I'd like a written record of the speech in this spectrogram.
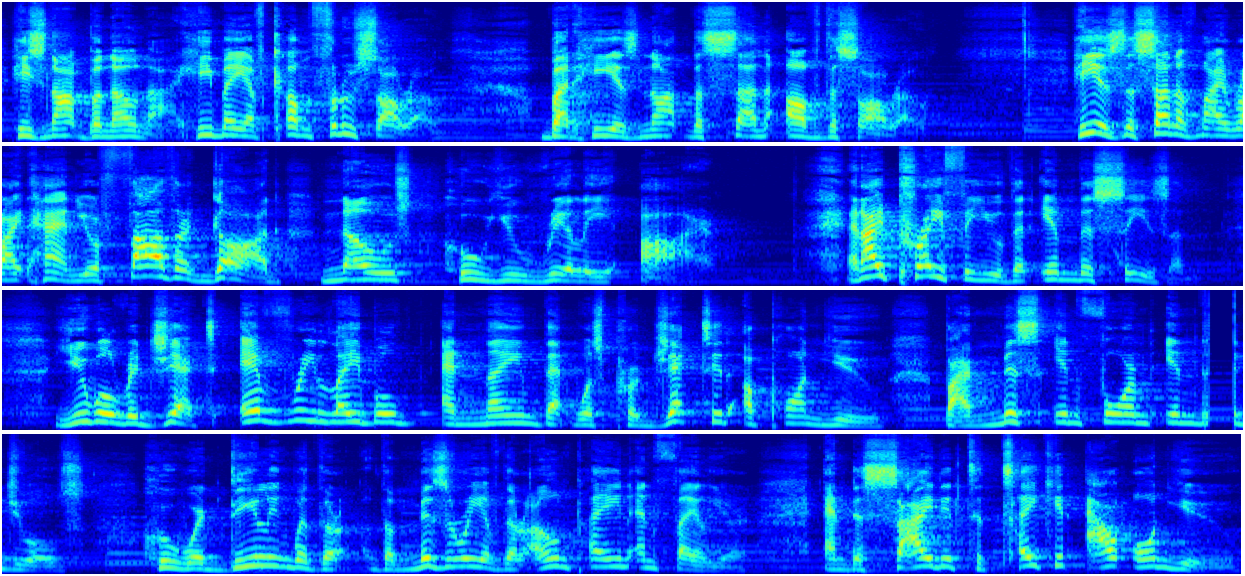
He's not Benoni. He may have come through sorrow, but he is not the son of the sorrow. He is the son of my right hand. Your father God knows who you really are. And I pray for you that in this season, you will reject every label and name that was projected upon you by misinformed individuals who were dealing with the, misery of their own pain and failure and decided to take it out on you.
